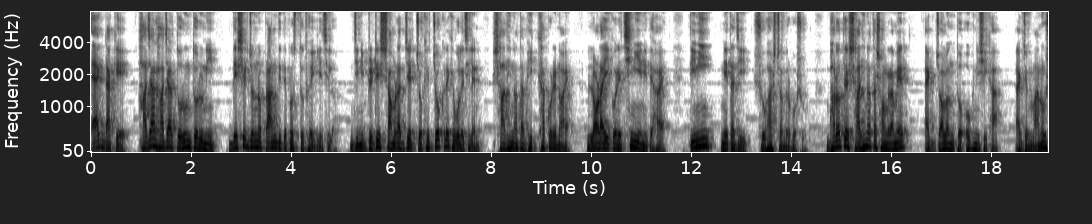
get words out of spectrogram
এক ডাকে হাজার হাজার তরুণ তরুণী দেশের জন্য প্রাণ দিতে প্রস্তুত হয়ে গিয়েছিল, যিনি ব্রিটিশ সাম্রাজ্যের চোখে চোখ রেখে বলেছিলেন, স্বাধীনতা ভিক্ষা করে নয়, লড়াই করে ছিনিয়ে নিতে হয়। তিনি নেতাজি সুভাষচন্দ্র বসু। ভারতের স্বাধীনতা সংগ্রামের এক জ্বলন্ত অগ্নিশিখা, একজন মানুষ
